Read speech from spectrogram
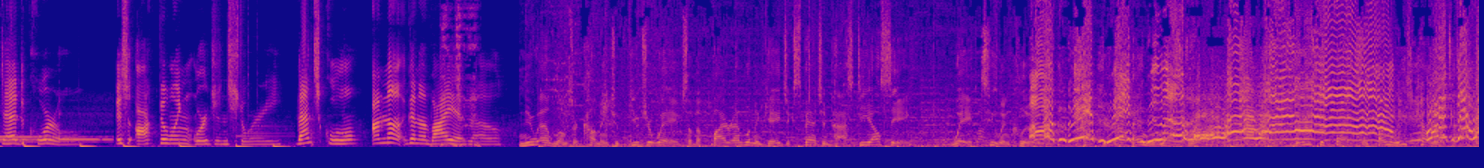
Dead Coral. It's Octoling origin story. That's cool. I'm not gonna buy it though. New emblems are coming to future waves of the Fire Emblem Engage Expansion Pass DLC. Wave 2 includes ah! Raise Defense and Unleash Counterattack.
